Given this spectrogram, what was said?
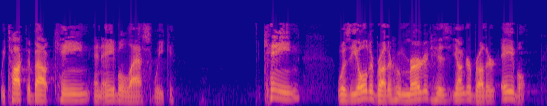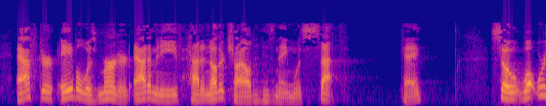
We talked about Cain and Abel last week. Cain was the older brother who murdered his younger brother Abel. After Abel was murdered, Adam and Eve had another child, and his name was Seth. Okay? So what we're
